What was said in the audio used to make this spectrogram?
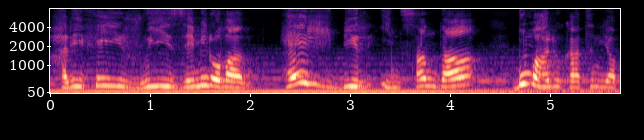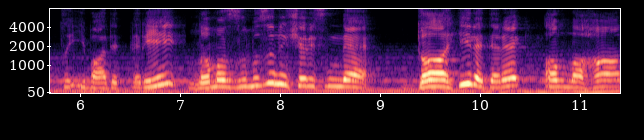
halife-i ruhi zemin olan her bir insan da bu mahlukatın yaptığı ibadetleri namazımızın içerisinde dahil ederek Allah'a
